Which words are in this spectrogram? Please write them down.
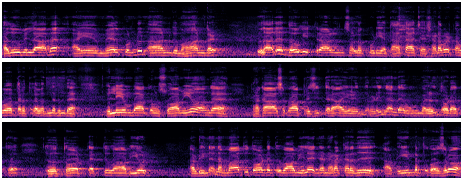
அதுவும் இல்லாமல் மேற்கொண்டு நான்கு மகான்கள் இல்லாத தௌகித்ராள்னு சொல்லக்கூடிய தாத்தாச்ச ஷடபட்ன கோத்திரத்தில் வந்திருந்த வில்லியம்பாக்கம் சுவாமியும் அங்கே பிரகாசமாக பிரசித்தராக எழுந்தருளிந்து அந்த உங்கள் தோட்டத்தோ தோட்டத்து வாவியுள் அப்படின்னா நம்ம மாத்து தோட்டத்து வாவியில் என்ன நடக்கிறது அப்படின்றதுக்கோசரம்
